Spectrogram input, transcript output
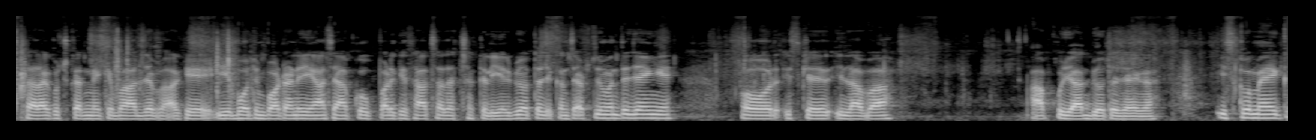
सारा कुछ करने के बाद जब आके ये बहुत इंपॉर्टेंट है, यहाँ से आपको पढ़ के साथ साथ अच्छा क्लियर भी होता है कंसेप्ट भी बनते जाएँगे। और इसके अलावा आपको याद भी होता जाएगा। इसको मैं एक,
